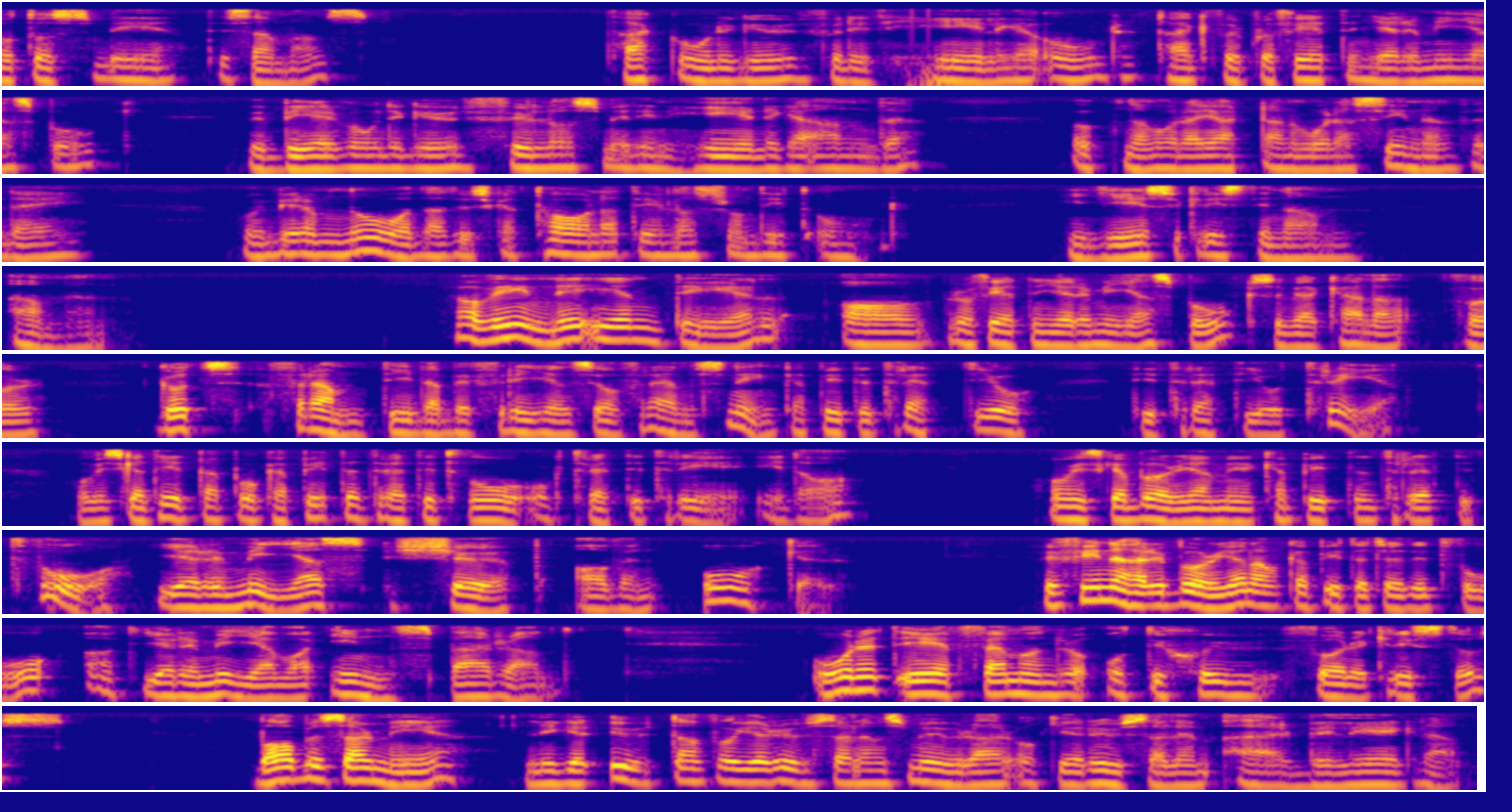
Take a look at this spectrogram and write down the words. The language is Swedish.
Låt oss be tillsammans. Tack gode Gud för ditt heliga ord. Tack för profeten Jeremias bok. Vi ber gode Gud, fyll oss med din heliga Ande. Öppna våra hjärtan och våra sinnen för dig. Och vi ber om nåd att du ska tala till oss från ditt ord. I Jesu Kristi namn. Amen. Ja, vi är inne i en del av profeten Jeremias bok som vi har kallat för Guds framtida befrielse och frälsning, kapitel 30 till 33. Och vi ska titta på kapitel 32 och 33 idag. Och vi ska börja med kapitel 32, Jeremias köp av en åker. Vi finner här i början av kapitel 32 att Jeremia var inspärrad. Året är 587 f.Kr. Babels armé ligger utanför Jerusalems murar och Jerusalem är belägrad.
